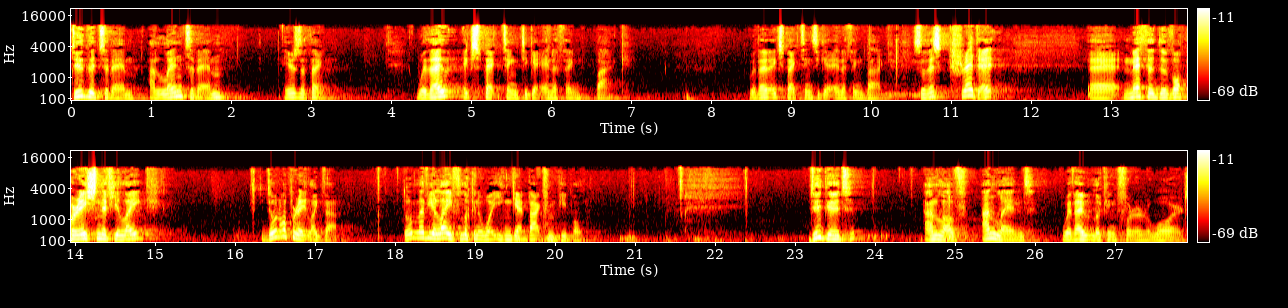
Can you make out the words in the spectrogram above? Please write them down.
do good to them, and lend to them. Here's the thing without expecting to get anything back. Without expecting to get anything back. So, this credit uh, method of operation, if you like, don't operate like that. Don't live your life looking at what you can get back from people. Do good and love and lend without looking for a reward.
